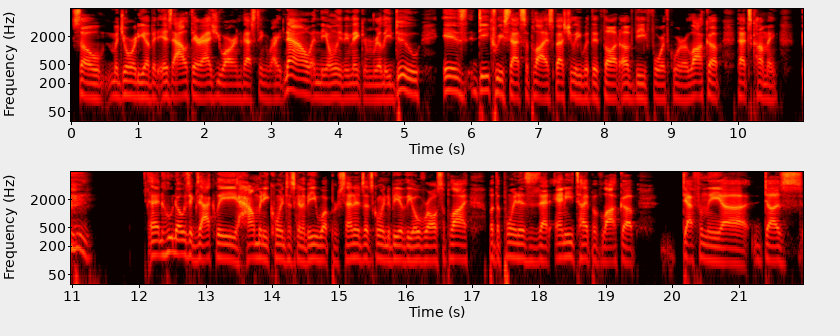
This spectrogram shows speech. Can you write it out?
So majority of it is out there as you are investing right now. And the only thing they can really do is decrease that supply, especially with the thought of the fourth quarter lockup that's coming. and who knows exactly how many coins that's going to be, what percentage that's going to be of the overall supply. But the point is, is that any type of lockup definitely uh, does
